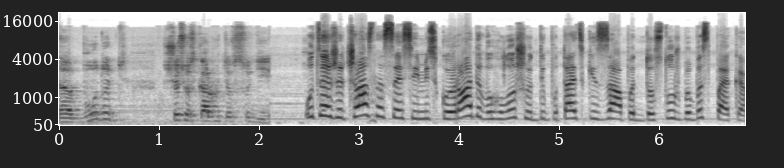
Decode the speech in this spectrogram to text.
е, будуть щось оскаржувати в суді. У цей же час на сесії міської ради виголошують депутатський запит до Служби безпеки.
